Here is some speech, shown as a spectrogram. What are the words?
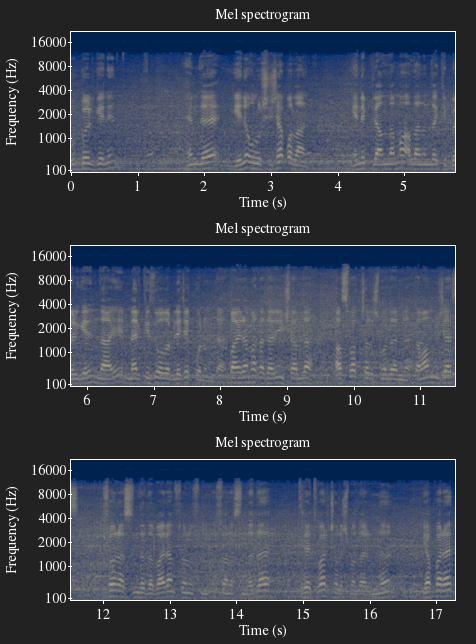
bu bölgenin hem de yeni oluşacak olan yeni planlama alanındaki bölgenin dahi merkezi olabilecek konumda. Bayrama kadar inşallah asfalt çalışmalarını tamamlayacağız. Sonrasında da bayram sonrasında, da tretvar çalışmalarını yaparak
